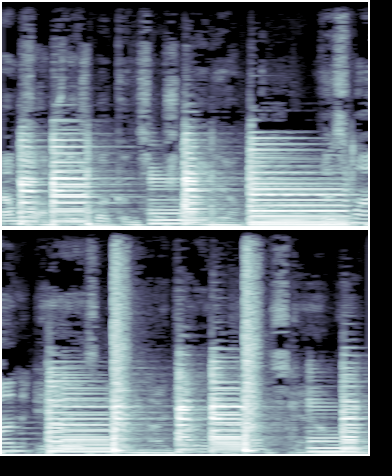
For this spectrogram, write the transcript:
scams on Facebook and social media. This one is a Nigerian scam,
